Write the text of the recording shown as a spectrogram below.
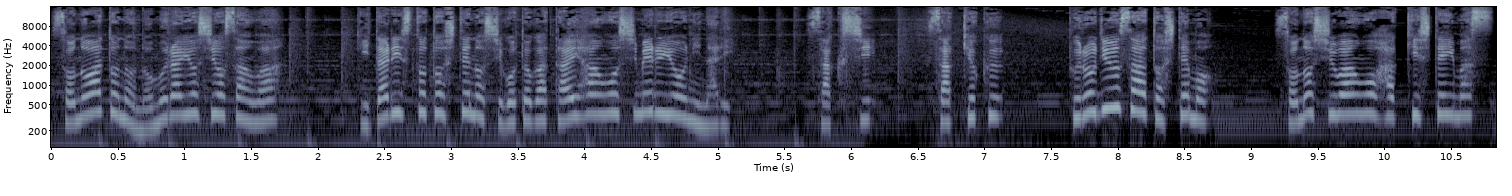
その後の野村義雄さんはギタリストとしての仕事が大半を占めるようになり作詞作曲プロデューサーとしてもその手腕を発揮しています。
